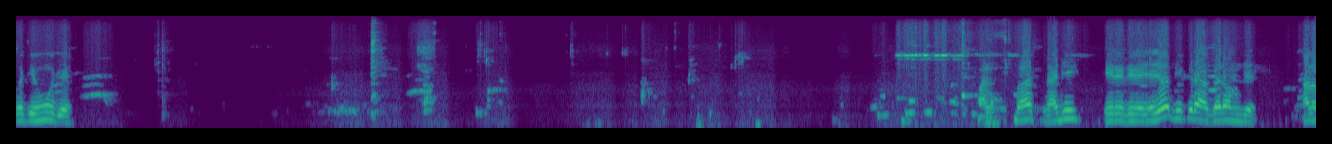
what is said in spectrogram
પછી શું છે? હાલો, બસ, રાજી? ધીરે ધીરે જજો, દીકરા, ગરમ છે. હાલો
